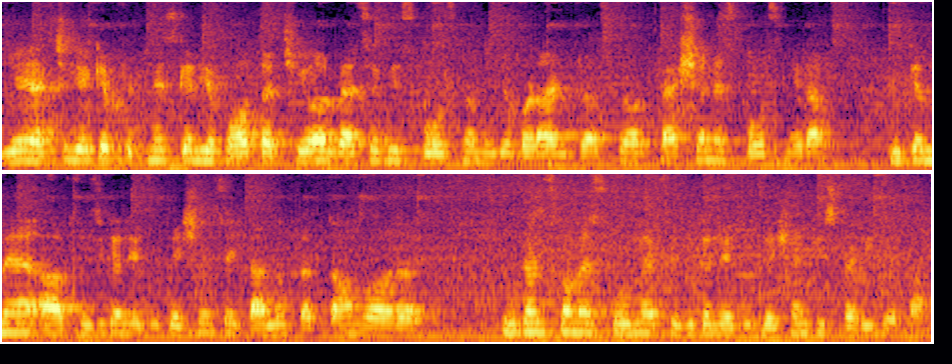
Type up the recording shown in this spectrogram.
ये एक्चुअली है कि फ़िटनेस के लिए बहुत अच्छी है और वैसे भी स्पोर्ट्स में मुझे बड़ा इंटरेस्ट है और पैशन है स्पोर्ट्स मेरा, क्योंकि मैं फ़िज़िकल एजुकेशन से ताल्लुक़ रखता हूँ और स्टूडेंट्स को मैं स्कूल में फ़िज़िकल एजुकेशन की स्टडी देता हूँ।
